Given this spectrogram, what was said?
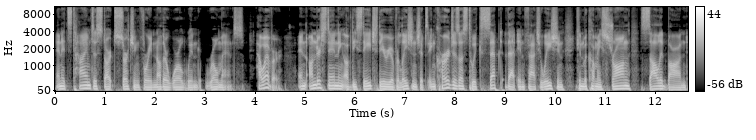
and it's time to start searching for another whirlwind romance. However, an understanding of the stage theory of relationships encourages us to accept that infatuation can become a strong, solid bond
